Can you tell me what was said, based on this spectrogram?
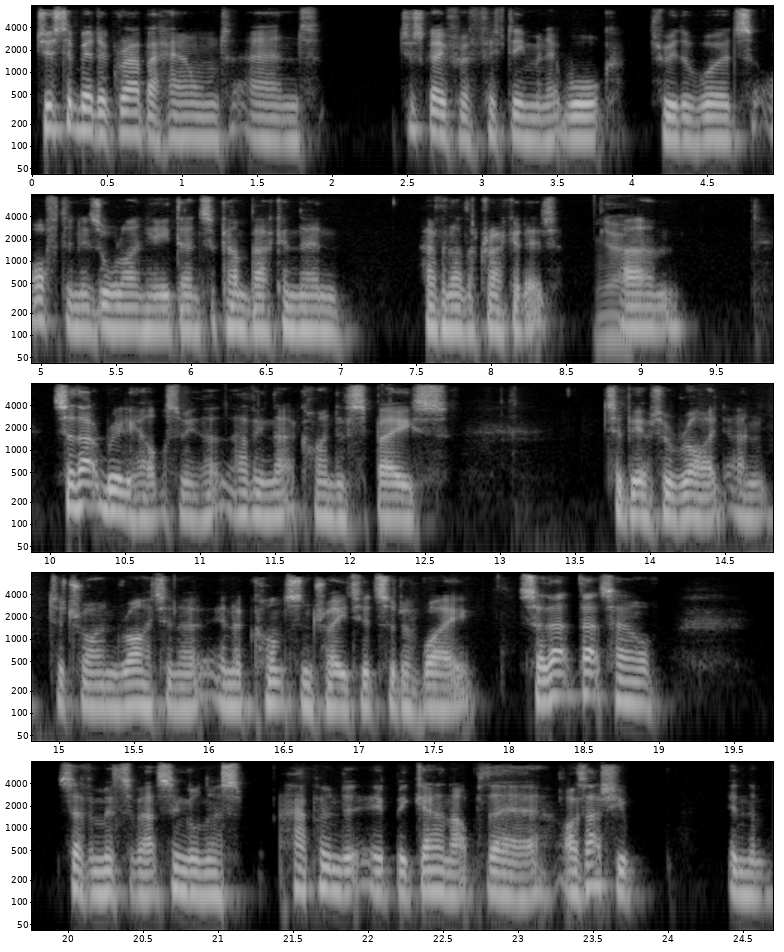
just a bit of grab a hound and just go for a 15 minute walk through the woods often is all I need then to come back and then have another crack at it. Yeah. Um, so that really helps me that, having that kind of space to be able to write and to try and write in a in a concentrated sort of way. So that that's how Seven Myths About Singleness happened. It, it began up there. I was actually in the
